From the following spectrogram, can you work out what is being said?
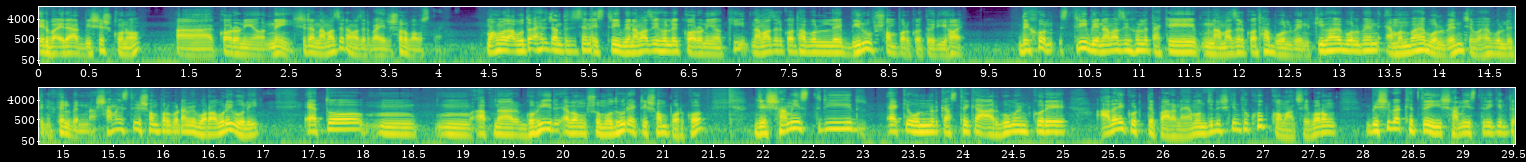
এর বাইরে আর বিশেষ কোনো করণীয় নেই। সেটা নামাজে, নামাজের বাইরে সর্বাবস্থায়। মোহাম্মদ আবু তাহের জানতে চেয়েছেন, স্ত্রী বেনামাজি হলে করণীয় কি? নামাজের কথা বললে বিরূপ সম্পর্ক তৈরি হয়। দেখুন, স্ত্রী বেনামাজি হলে তাকে নামাজের কথা বলবেন। কীভাবে বলবেন? এমনভাবে বলবেন যেভাবে বললে তিনি ফেলবেন না। স্বামী স্ত্রীর সম্পর্কটা আমি বরাবরই বলি, এত আপনার গভীর এবং সুমধুর একটি সম্পর্ক যে স্বামী স্ত্রীর একে অন্যের কাছ থেকে আর্গুমেন্ট করে আদায় করতে পারে না। এমন জিনিস কিন্তু খুব কম আছে। বরং বেশিরভাগ ক্ষেত্রেই স্বামী স্ত্রী কিন্তু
